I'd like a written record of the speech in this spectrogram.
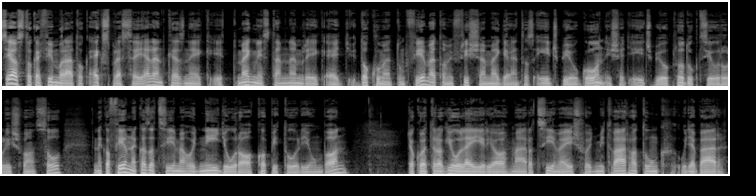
Sziasztok, egy filmbarátok express jelentkeznék. Itt megnéztem nemrég egy dokumentumfilmet, ami frissen megjelent az HBO Go-n, és egy HBO produkcióról is van szó. Ennek a filmnek az a címe, hogy négy óra a kapitóliumban. Gyakorlatilag jól leírja már a címe is, hogy mit várhatunk, ugyebár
